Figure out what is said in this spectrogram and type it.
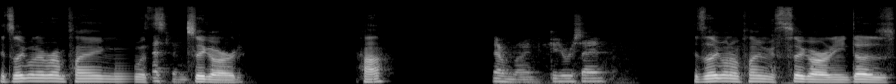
it's like whenever I'm playing with been- Sigard. Huh? Never mind. You were saying? It's like when I'm playing with Sigard and he does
